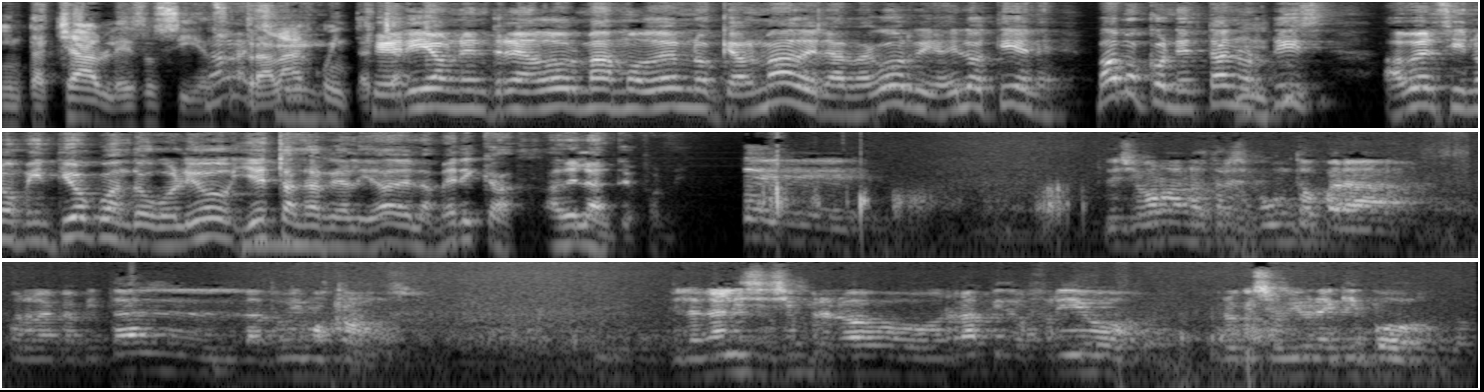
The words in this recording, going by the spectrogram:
Intachable, eso sí, en su trabajo intachable. Quería un entrenador más moderno que Almada, Irraragorri, ahí lo tiene. Vamos con el Tan Ortiz a ver si nos mintió cuando goleó y esta es la realidad del América. Adelante, por mí. De, de llevarnos los tres puntos para, para la capital la tuvimos todos. El análisis siempre lo hago rápido, frío. Creo que se vio un equipo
